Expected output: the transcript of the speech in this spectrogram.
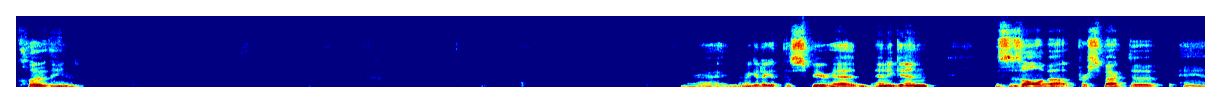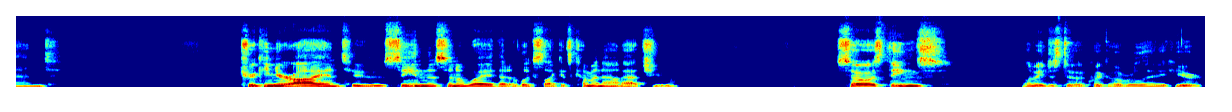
clothing. All right, now I got to get the spearhead. And again, this is all about perspective and tricking your eye into seeing this in a way that it looks like it's coming out at you. So as things, let me just do a quick overlay here.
